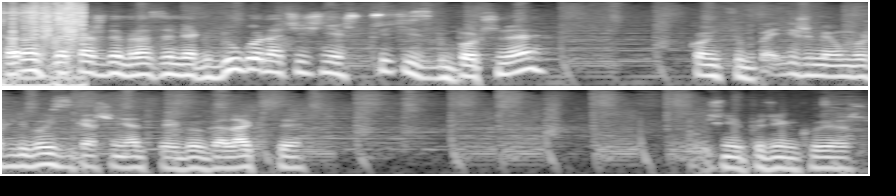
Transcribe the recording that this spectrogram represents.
Teraz za każdym razem jak długo naciśniesz przycisk boczny, w końcu będziesz miał możliwość zgaszenia Twojego Galaxy później podziękujesz.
